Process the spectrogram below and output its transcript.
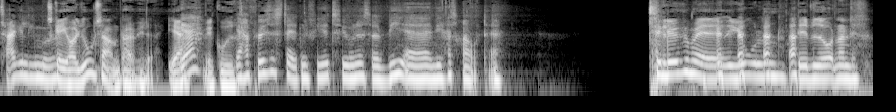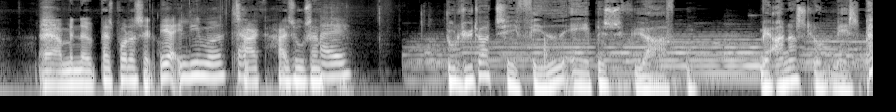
Tak i lige måde. Skal I holde jul sammen, der Peter? Ja, ja, ved Gud. jeg har fødselsdag den 24. Så vi, er, vi har travlt, ja. Tillykke med julen. Det er vidunderligt. Ja, men øh, pas på dig selv. Ja, i lige måde. Tak. tak. Hej, Susan. Hej. Du lytter til Fede Abes Fyraften med Anders Lund Madsen.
